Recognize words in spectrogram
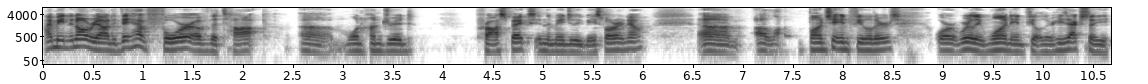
I mean, in all reality, they have four of the top um, 100 prospects in the Major League Baseball right now. Um, a bunch of infielders, or really one infielder. He's actually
